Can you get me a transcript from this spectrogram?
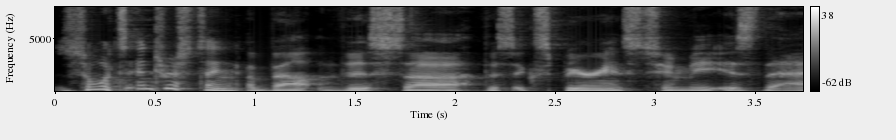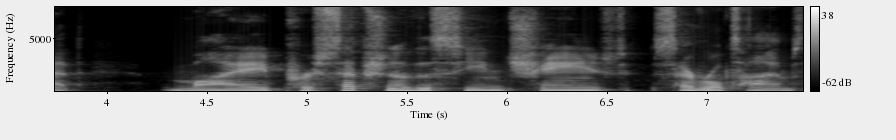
So what's interesting about this uh, this experience to me is that my perception of the scene changed several times,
